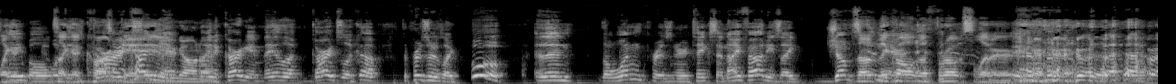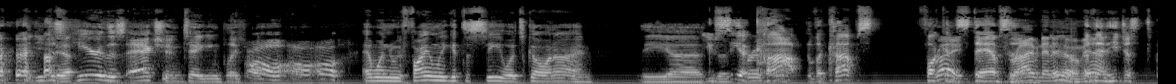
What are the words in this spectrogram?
Like a- table it's with like a this card game. sitting Game there going playing on. a card game. They look, guards look up, the prisoner's like, "Ooh," and then the one prisoner takes a knife out, he's like, jumps So in they there. call it the throat slitter. and you just hear this action taking place. Oh, oh, oh! And when we finally get to see what's going on, the uh, you the see a cop. The cops fucking Right, stabs just him, driving it into him, and yeah. then he just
